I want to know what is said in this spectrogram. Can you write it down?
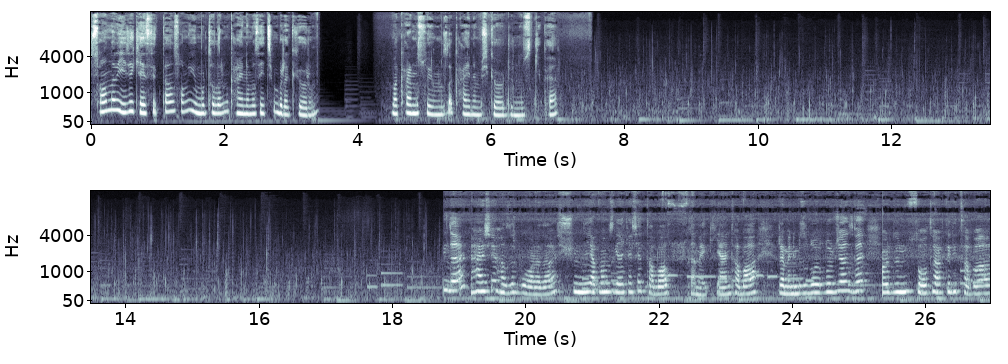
Soğanları iyice kestikten sonra yumurtalarımı kaynaması için bırakıyorum. Makarna suyumuz da kaynamış gördüğünüz gibi. Şimdi her şey hazır bu arada. Şimdi yapmamız gereken şey tabağı süslemek. Yani tabağa ramenimizi dolduracağız ve gördüğünüz sol taraftaki tabağı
